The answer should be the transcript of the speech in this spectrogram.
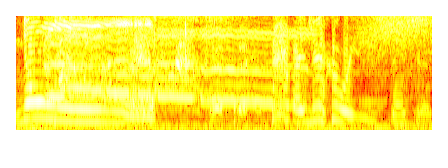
No! I knew what you were thinking.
